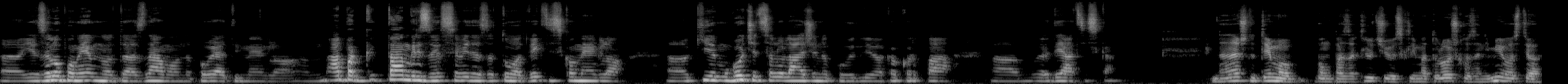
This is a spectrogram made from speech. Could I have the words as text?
Eh, je zelo pomembno, da znamo napovedati meglo. Ampak tam gre za, seveda za to advekcijsko meglo, uh, ki je mogoče celo lažje napovedljiva, kakor pa uh, radiacijska. Na današnjo temo bom pa zaključil s klimatološko zanimivostjo.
